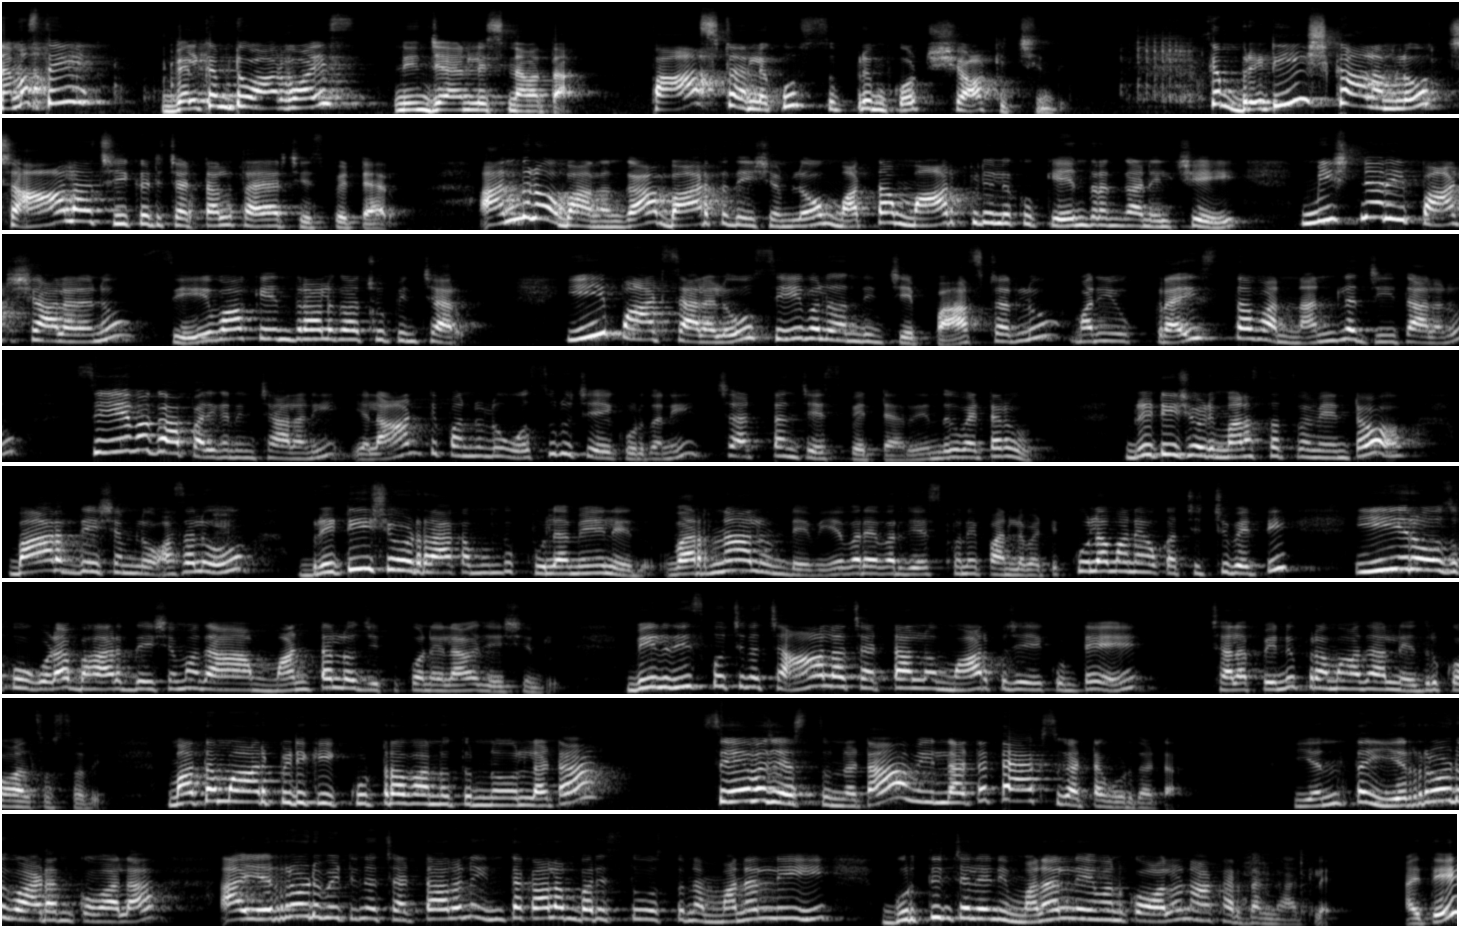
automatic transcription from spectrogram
నమస్తే welcome to R voice. నేను journalist Navata. పాస్టర్లకు సుప్రీంకోర్టు షాక్ ఇచ్చింది. ఇక బ్రిటిష్ కాలంలో చాలా చీకటి చట్టాలు తయారు చేసి పెట్టారు. అందులో భాగంగా భారతదేశంలో మత మార్పిడులకు కేంద్రంగా నిలిచే మిషనరీ పాఠశాలలను సేవా కేంద్రాలుగా చూపించారు. ఈ పాఠశాలలో సేవలు అందించే పాస్టర్లు మరియు క్రైస్తవ నండ్ల జీతాలను సేవగా పరిగణించాలని ఎలాంటి పన్నులు వసూలు చేయకూడదని చట్టం చేసి పెట్టారు. ఎందుకు పెట్టరు? బ్రిటిషోడి మనస్తత్వం ఏంటో భారతదేశంలో అసలు బ్రిటిషోడు రాకముందు కులమే లేదు. వర్ణాలు ఉండేవి ఎవరెవరు చేసుకునే పనులు బట్టి కులం అనే ఒక చిచ్చు పెట్టి ఈ రోజుకు కూడా భారతదేశం అది ఆ మంటల్లో చిక్కుకునేలాగా చేసిండ్రు. వీళ్ళు తీసుకొచ్చిన చాలా చట్టాల్లో మార్పు చేయకుంటే చాలా పెను ప్రమాదాలను ఎదుర్కోవాల్సి వస్తుంది. మత మార్పిడికి కుట్ర వన్నుతున్న వాళ్ళట సేవ చేస్తున్నట వీళ్ళట ట్యాక్స్ కట్టకూడదట. ఎంత ఎర్రోడు వాడనుకోవాలా? ఆ ఎర్రోడు పెట్టిన చట్టాలను ఇంతకాలం భరిస్తూ వస్తున్న మనల్ని గుర్తించలేని మనల్ని ఏమనుకోవాలో నాకు అర్థం కావట్లేదు అయితే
